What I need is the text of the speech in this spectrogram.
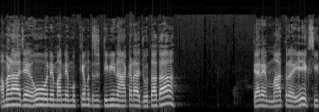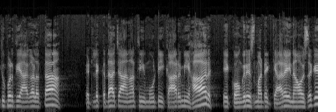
હમણાં જે હું અને માન્ય મુખ્યમંત્રી ટીવીના આંકડા જોતા હતા, ત્યારે માત્ર એક સીટ ઉપરથી આગળ હતા. એટલે કદાચ આનાથી મોટી કારમી હાર એ કોંગ્રેસ માટે ક્યારેય ના હોઈ શકે.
